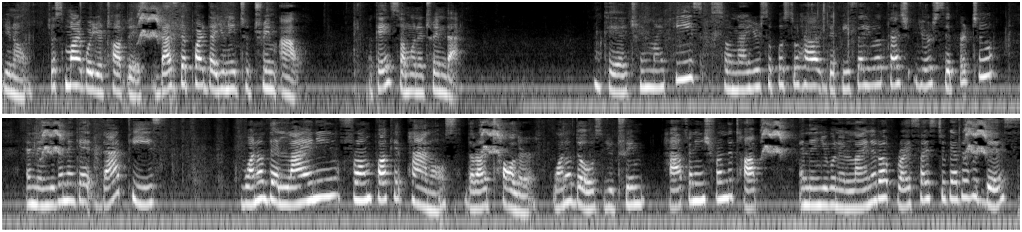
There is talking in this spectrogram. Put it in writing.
you know, just mark where your top is. That's the part that you need to trim out. Okay, so I'm gonna trim that okay I trim my piece. So now you're supposed to have the piece that you attach your zipper to. And then you're gonna get that piece one of the lining front pocket panels that are taller. One of those you trim half an inch from the top and then you're gonna line it up right sides together with this.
